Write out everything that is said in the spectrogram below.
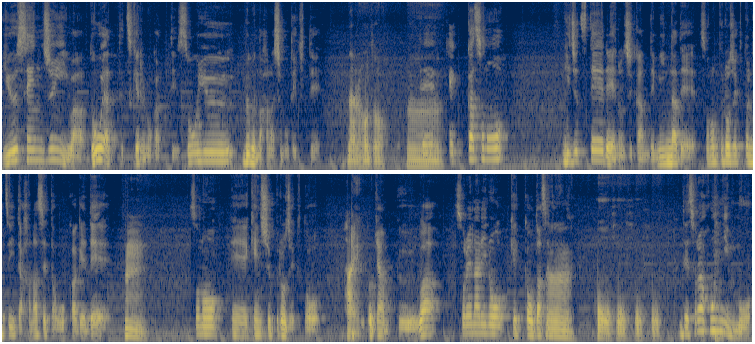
優先順位はどうやってつけるのかっていう、そういう部分の話もできて、なるほど。うでん結果その技術定例の時間でみんなでそのプロジェクトについて話せたおかげでうん。その、えー研修プロジェクトはい。キャンプはそれなりの結果を出せた、うんほうほうほうほう。でそれは本人も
